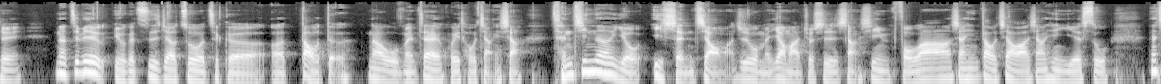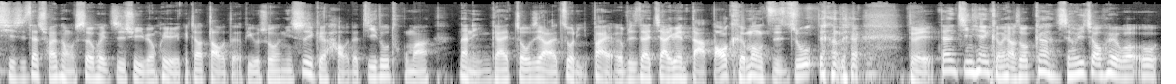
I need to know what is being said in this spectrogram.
对。那这边有个字叫做这个呃道德，那我们再回头讲一下，曾经呢有一神教嘛，就是我们要么就是相信佛啊，相信道教啊，相信耶稣。那其实，在传统社会秩序里面会有一个叫道德，比如说你是一个好的基督徒吗？那你应该周日要来做礼拜，而不是在家里面打宝可梦紫珠这样的。对，但是今天可能想说，干谁要去教会？我我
